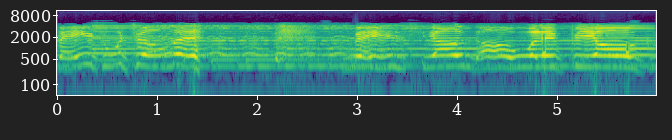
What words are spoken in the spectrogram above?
背出正门，没想到我的表哥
